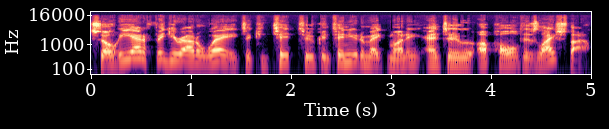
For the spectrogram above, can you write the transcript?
So he had to figure out a way to conti- to continue to make money and to uphold his lifestyle.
